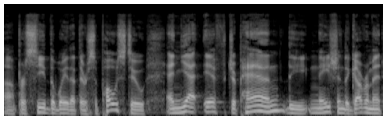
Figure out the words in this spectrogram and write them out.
uh, proceed the way that they're supposed to, and yet if Japan, the nation, the government,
